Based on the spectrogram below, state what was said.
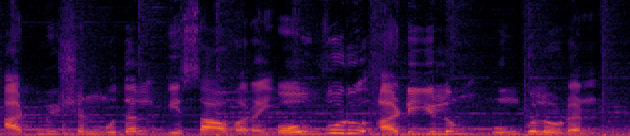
அட்மிஷன் முதல் விசா வரை ஒவ்வொரு அடியிலும் உங்களுடன்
